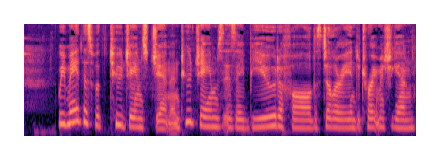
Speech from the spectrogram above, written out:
we made this with Two James Gin, and Two James is a beautiful distillery in Detroit, Michigan.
